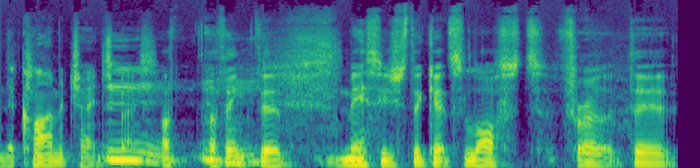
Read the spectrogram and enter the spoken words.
in the climate change space. Mm. I, I think the message that gets lost for the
